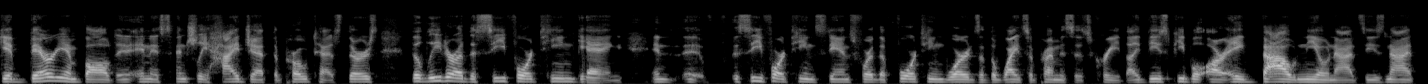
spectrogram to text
get very involved and, and essentially hijack the protest there's the leader of the C14 gang and uh, C14 stands for the 14 words of the white supremacist creed. Like these people are a vow neo Nazis, not,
